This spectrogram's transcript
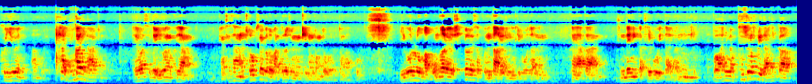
그 이후에는 안 보여요. 차 유관이 나갈 정도. 봤을 때 이거는 그냥 그냥 세상을 초록색으로 만들어주는 기능 정도였던 것 같고 이걸로 막 뭔가를 식별해서 본다 이런 느낌보다는 그냥 약간 군대니까 들고 있다 이런 느낌. 뭐 아니면 부스러 소리 나니까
